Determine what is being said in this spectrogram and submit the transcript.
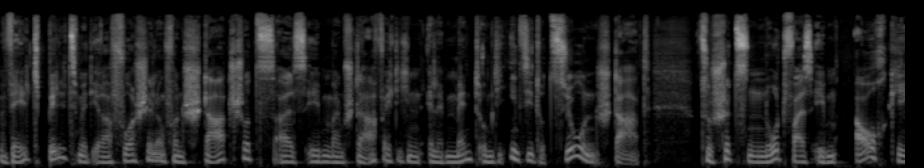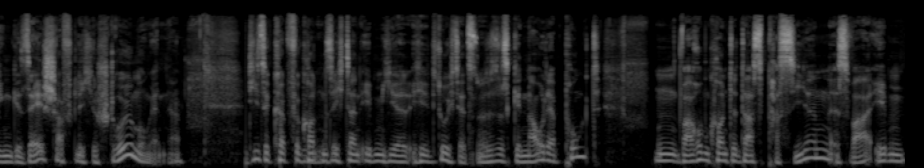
Weltbild, mit ihrer Vorstellung von Staatsschutz als eben beim strafrechtlichen Element, um die Institution Staat zu schützen, notfalls eben auch gegen gesellschaftliche Strömungen. Ja. Diese Köpfe konnten sich dann eben hier, hier durchsetzen. Und das ist genau der Punkt, Warum konnte das passieren? Es war eben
